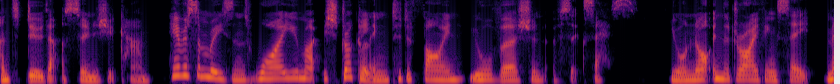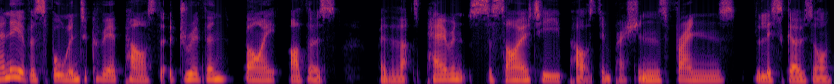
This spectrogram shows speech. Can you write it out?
and to do that as soon as you can. Here are some reasons why you might be struggling to define your version of success. You're not in the driving seat. Many of us fall into career paths that are driven by others whether that's parents, society, past impressions, friends, the list goes on.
